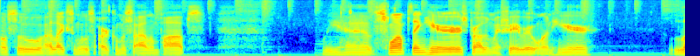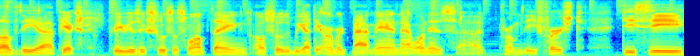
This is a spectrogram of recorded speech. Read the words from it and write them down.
Also, I like some of those Arkham Asylum pops. We have Swamp Thing here is probably my favorite one here. Love the uh, PX Previews exclusive Swamp Thing. Also, we got the Armored Batman. That one is uh, from the first DC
